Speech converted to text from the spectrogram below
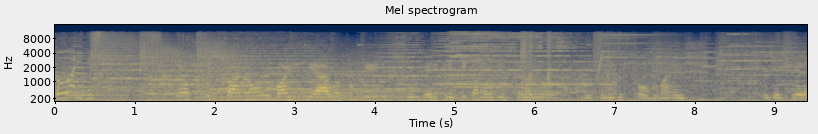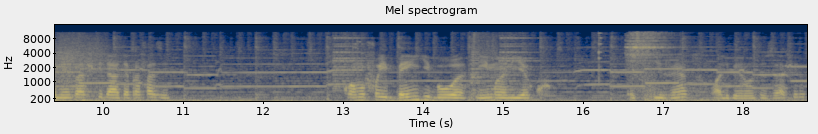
Eu acho que só não o boss de água porque ele, ele critica muito em cima do, do time de fogo, mas os outros elementos acho que dá até pra fazer. Como foi bem de boa em maníaco esse evento, ó, liberou outros Zéfiros.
